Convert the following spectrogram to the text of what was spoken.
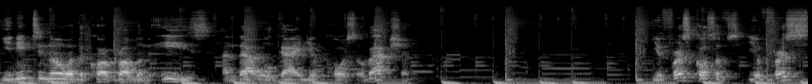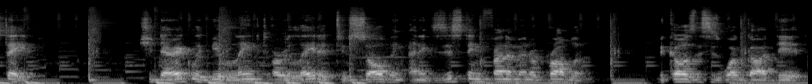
You need to know what the core problem is, and that will guide your course of action. Your first course of your first step should directly be linked or related to solving an existing fundamental problem because this is what God did.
